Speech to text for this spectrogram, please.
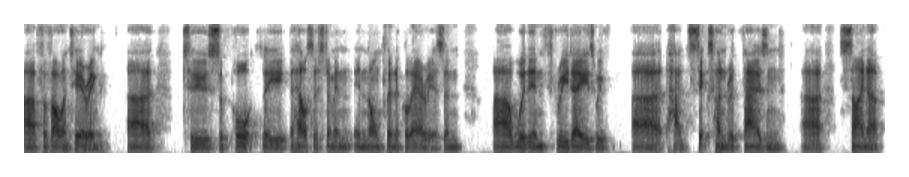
uh, for volunteering uh, to support the the health system in in non-clinical areas, and uh, within three days we've uh, had six hundred thousand sign up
